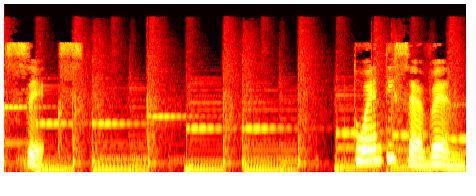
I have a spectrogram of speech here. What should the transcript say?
six, twenty-seven,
